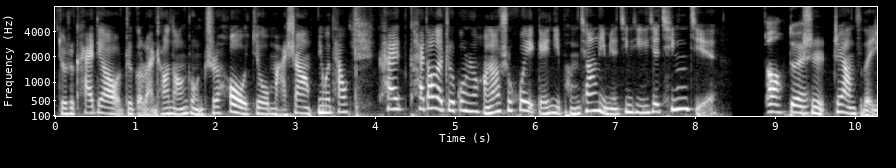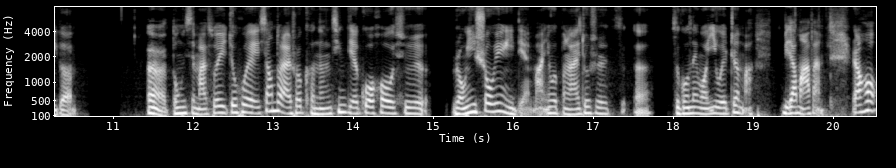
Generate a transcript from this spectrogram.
就是开掉这个卵巢囊肿之后，就马上，因为他开开刀的这个过程，好像是会给你盆腔里面进行一些清洁，哦，对，是这样子的一个呃东西嘛，所以就会相对来说，可能清洁过后是容易受孕一点嘛，因为本来就是子呃子宫内膜异位症嘛，比较麻烦。然后，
